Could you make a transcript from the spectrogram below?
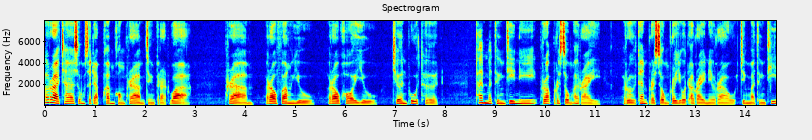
ระราชาทรงสดับคำของพราหมณ์จึงตรัสว่า พราหมณ์ เราฟังอยู่ เราคอยอยู่ เชิญพูดเถิด ท่านมาถึงที่นี้เพราะประสงค์อะไร หรือท่านประสงค์ประโยชน์อะไรในเราจึงมาถึงที่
